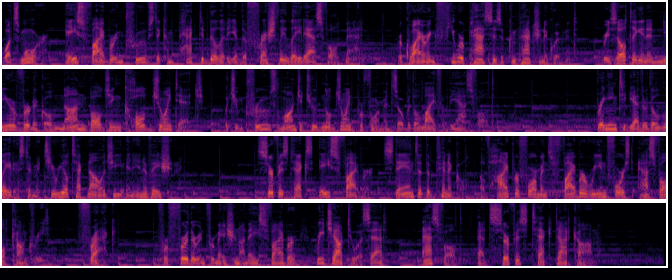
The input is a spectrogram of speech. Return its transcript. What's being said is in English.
What's more, ACE Fiber improves the compactability of the freshly laid asphalt mat, requiring fewer passes of compaction equipment, resulting in a near-vertical, non-bulging cold joint edge which improves longitudinal joint performance over the life of the asphalt. Bringing together the latest in material technology and innovation, Surface Tech's ACE Fiber stands at the pinnacle of high-performance fiber-reinforced asphalt concrete, FRAC. For further information on ACE Fiber, reach out to us at asphalt at surfacetech.com.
